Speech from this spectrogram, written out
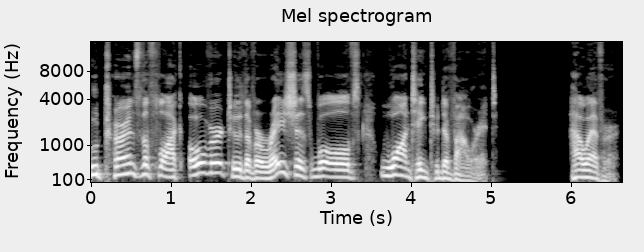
who turns the flock over to the voracious wolves wanting to devour it. However,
